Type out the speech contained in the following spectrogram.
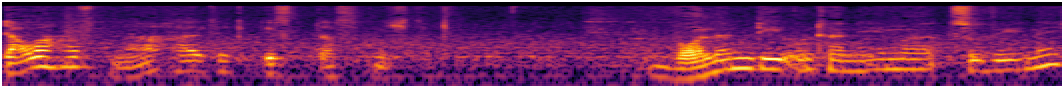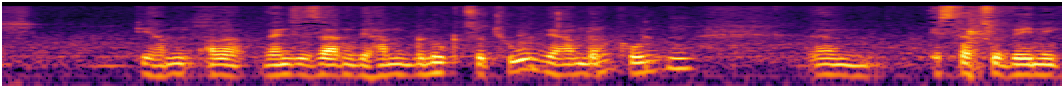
Dauerhaft, nachhaltig ist das nicht wollen die Unternehmer zu wenig? Die haben, aber wenn sie sagen, wir haben genug zu tun, wir haben doch Kunden, ähm, ist da zu wenig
